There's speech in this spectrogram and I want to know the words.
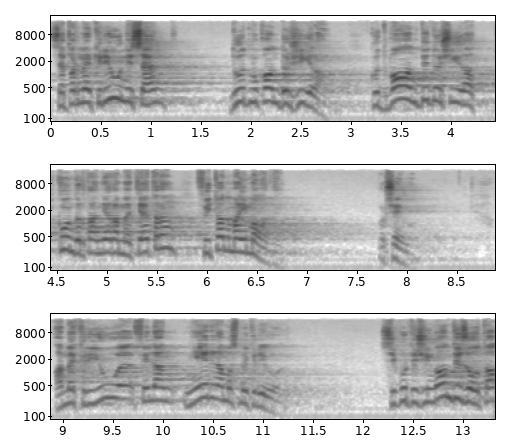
Se për me kriju një send, duhet me kanë dëshira. Kur të bahen dy dëshira të kundërta njëra me tjetrën, fiton ma i madhi. Për shembull. A me krijue filan njerin a mos me krijue? Sikur të ishin kanë dy zota,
